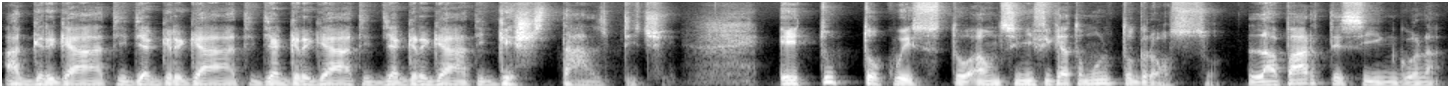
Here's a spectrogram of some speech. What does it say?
aggregati di aggregati di aggregati di aggregati gestaltici. E tutto questo ha un significato molto grosso. La parte singola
